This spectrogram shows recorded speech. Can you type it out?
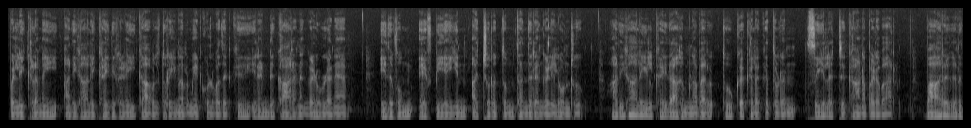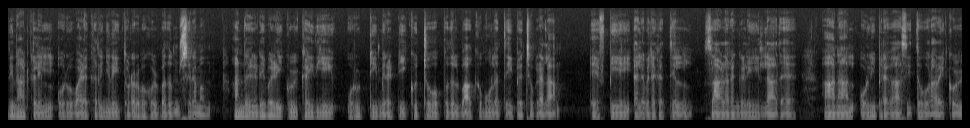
வெள்ளிக்கிழமை அதிகாலை கைதுகளை காவல்துறையினர் மேற்கொள்வதற்கு இரண்டு காரணங்கள் உள்ளன. இதுவும் எஃபிஐயின் அச்சுறுத்தும் தந்திரங்களில் ஒன்று. அதிகாலையில் கைதாகும் நபர் தூக்க கலக்கத்துடன் செயலற்று காணப்படுவார். வார இறுதி நாட்களில் ஒரு வழக்கறிஞரை தொடர்பு கொள்வதும் சிரமம். அந்த இடைவெளிக்குள் கைதியை உருட்டி மிரட்டி குற்ற ஒப்புதல் வாக்குமூலத்தை பெற்றுவிடலாம். எஃபிஐ அலுவலகத்தில் சாளரங்களே இல்லாத ஆனால் ஒளி பிரகாசித்த ஒரு அறைக்குள்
